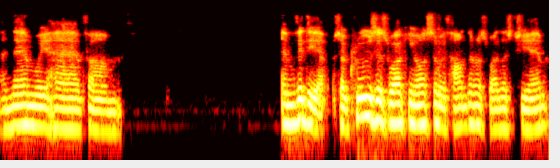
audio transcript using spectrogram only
And then we have um, NVIDIA. So Cruise is working also with Honda as well as GM.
